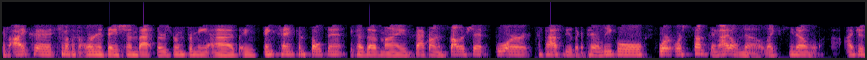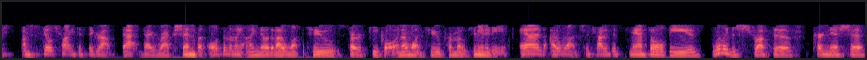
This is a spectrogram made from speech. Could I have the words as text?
if I could come up with an organization that there's room for me as a think tank consultant because of my background in scholarship or capacity as like a paralegal or, or something, I don't know. Like, you know, I just I'm still trying to figure out that direction, but ultimately I know that I want to serve people and I want to promote community and I want to try to dismantle these really destructive, pernicious,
